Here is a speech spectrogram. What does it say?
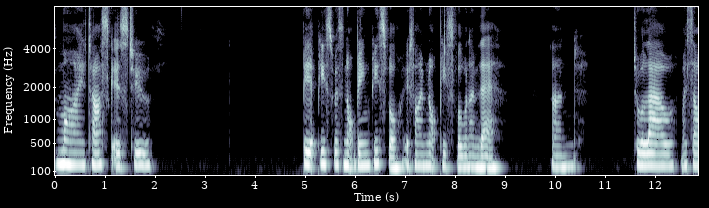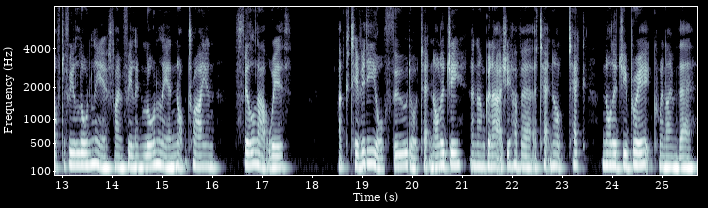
my task is to be at peace with not being peaceful if I'm not peaceful when I'm there. And to allow myself to feel lonely if I'm feeling lonely and not try and fill that with activity or food or technology. And I'm going to actually have a, a techno- technology break when I'm there.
